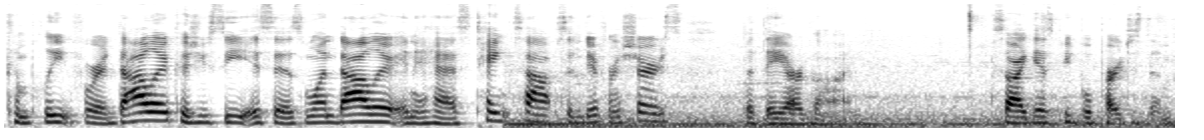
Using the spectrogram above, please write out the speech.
complete for a dollar because you see it says one dollar and it has tank tops and different shirts but they are gone. So I guess people purchase them.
